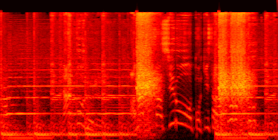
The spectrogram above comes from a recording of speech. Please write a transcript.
ナコルル天草四郎時貞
